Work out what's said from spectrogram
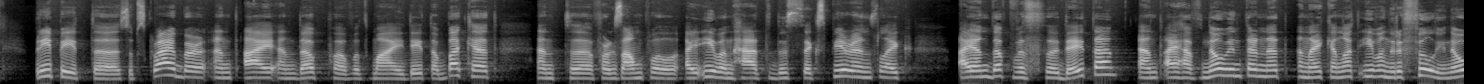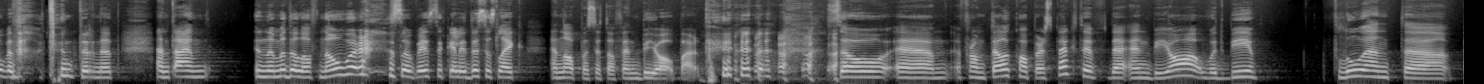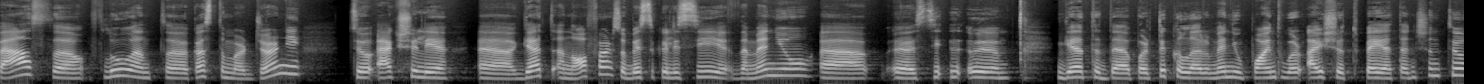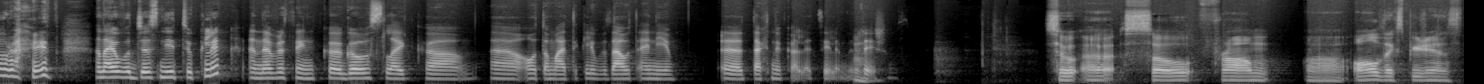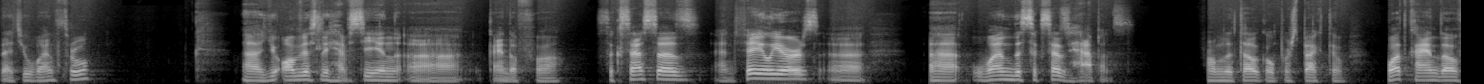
prepaid uh, subscriber and I end up uh, with my data bucket. And uh, for example, I even had this experience like I end up with data and I have no internet and I cannot even refill, you know, without internet. And I'm in the middle of nowhere. so basically, this is like an opposite of NBO part. so um, from telco perspective, the NBO would be fluent uh, path, uh, fluent uh, customer journey to actually get an offer. So basically, see the menu, see, get the particular menu point where I should pay attention to, right? And I would just need to click, and everything uh, goes like uh, uh, automatically without any technical, let's say, limitations. Mm. So, so from uh, all the experience that you went through, uh, you obviously have seen uh, kind of successes and failures. when the success happens, from the telco perspective, what kind of,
